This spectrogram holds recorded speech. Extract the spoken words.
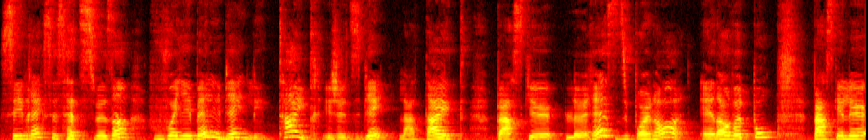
c'est vrai que c'est satisfaisant. Vous voyez bel et bien les têtes. Et je dis bien la tête parce que le reste du point noir est dans votre peau. Parce que le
